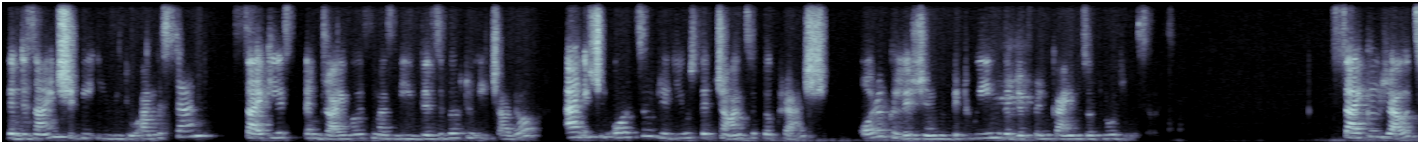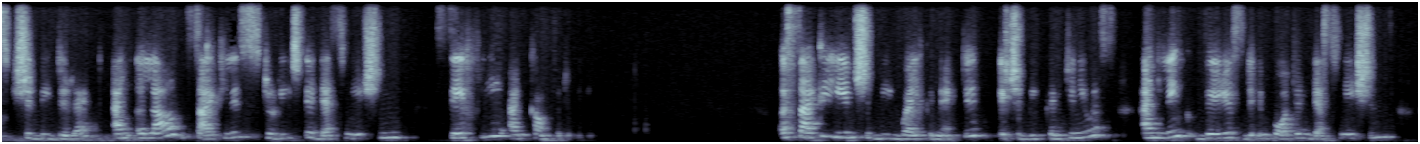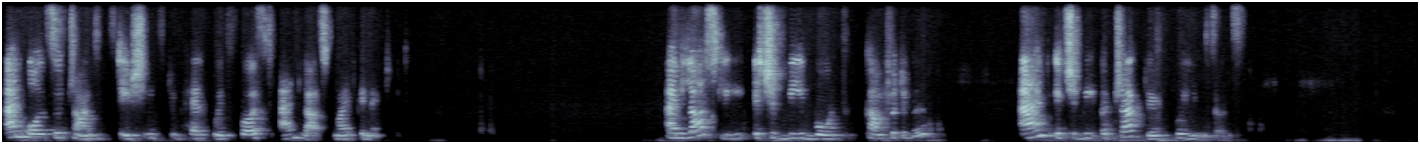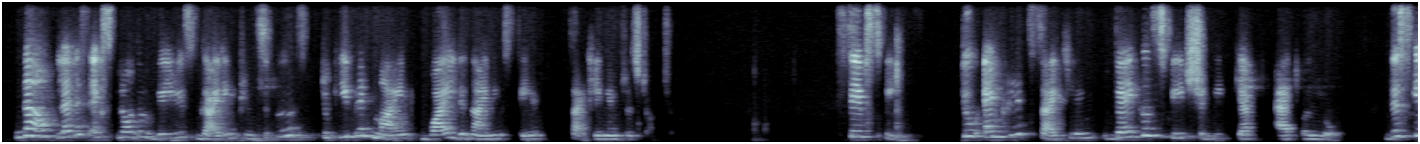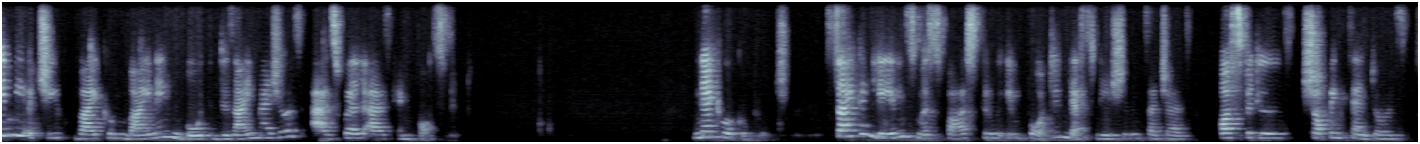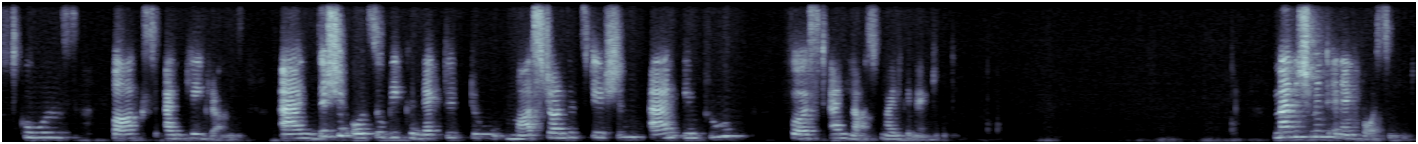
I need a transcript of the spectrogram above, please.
The design should be easy to understand. Cyclists and drivers must be visible to each other, and it should also reduce the chance of a crash or a collision between the different kinds of road users. Cycle routes should be direct and allow cyclists to reach their destination safely and comfortably. A cycle lane should be well connected, it should be continuous and link various important destinations and also transit stations to help with first and last mile connectivity. And lastly, it should be both comfortable and it should be attractive for users. Now, let us explore the various guiding principles to keep in mind while designing safe cycling infrastructure. Safe speed. To encourage cycling, vehicle speed should be kept at a low. This can be achieved by combining both design measures as well as enforcement. Network approach. Cycle lanes must pass through important destinations such as hospitals, shopping centers, schools, parks, and playgrounds. And this should also be connected to mass transit stations and improve first and last mile connectivity. Management and enforcement.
